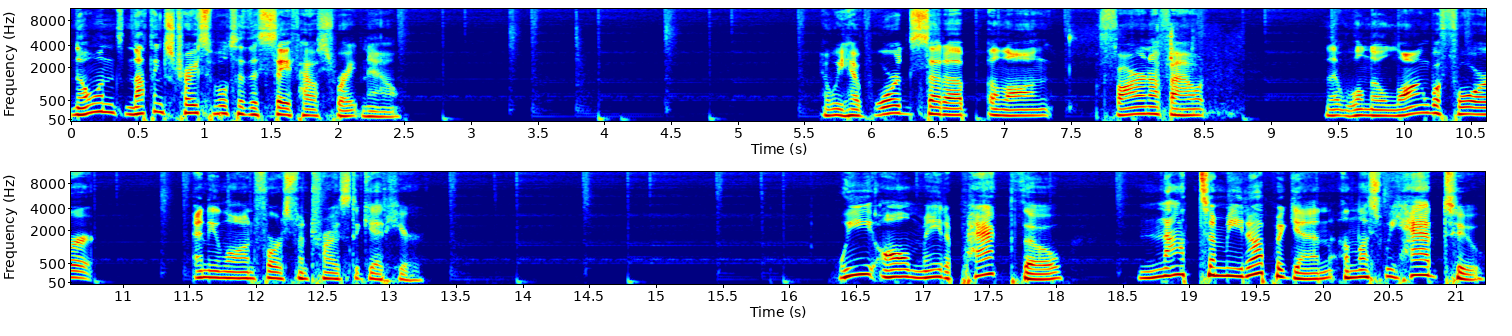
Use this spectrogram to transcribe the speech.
no one's nothing's traceable to this safe house right now. And we have wards set up along far enough out that we'll know long before any law enforcement tries to get here. We all made a pact though not to meet up again unless we had to.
